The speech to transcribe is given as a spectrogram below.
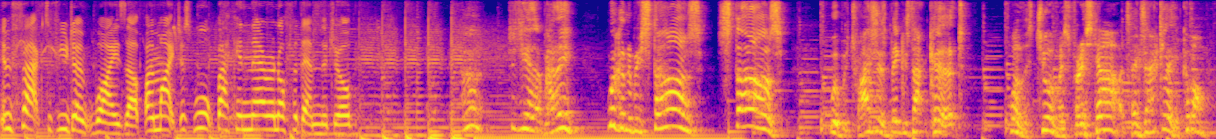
In fact, if you don't wise up, I might just walk back in there and offer them the job. Huh? Did you hear that, Barry? We're going to be stars. Stars. We'll be twice as big as that Kurt. Well, there's two of us for a start. Exactly. Come on.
